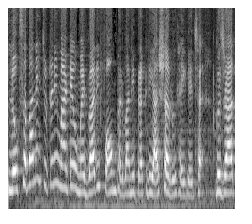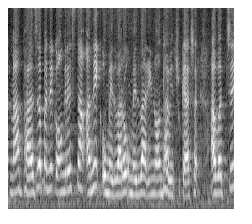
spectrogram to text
લોકસભાની ચૂંટણી માટે ઉમેદવારી ફોર્મ ભરવાની પ્રક્રિયા શરૂ થઈ ગઈ છે. ગુજરાતમાં ભાજપ અને કોંગ્રેસના અનેક ઉમેદવારો ઉમેદવારી નોંધાવી ચૂક્યા છે. આ વચ્ચે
